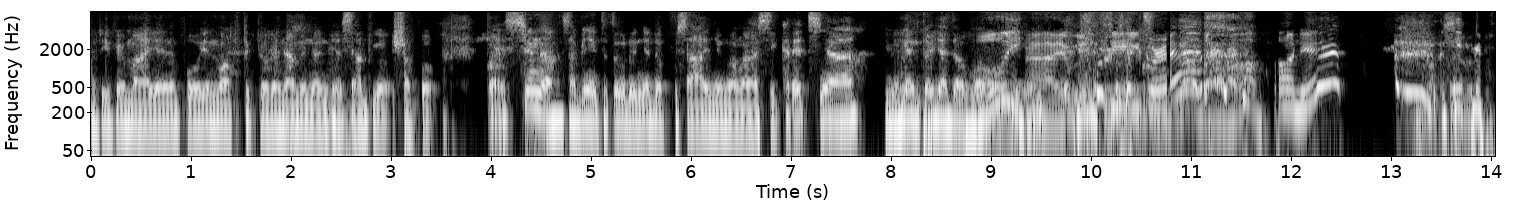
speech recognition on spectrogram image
River Maya na po yung mga pagtutugan namin noon. Kaya sabi ko, siya po. Tapos yun na, sabi niya, ituturo niya daw po sa akin yung mga secrets niya. Yung mentor niya daw po. Uy! Ah, yung, Yung secret? On it? Secrets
